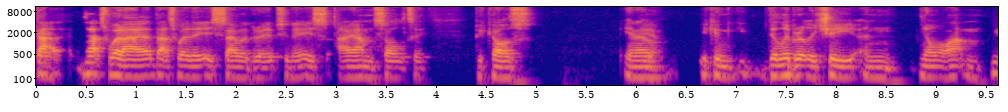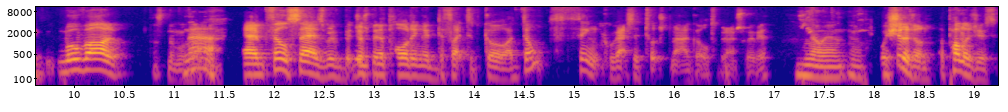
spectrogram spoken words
that that's where I that's where it is sour grapes, and it is I am salty because you know. You can deliberately cheat and know what'll happen. Move on. Let's not move on. Nah, Um, Phil says we've just been applauding a deflected goal. I don't think we've actually touched on our goal, to be honest with you. no, no, no. We should have done. Apologies.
